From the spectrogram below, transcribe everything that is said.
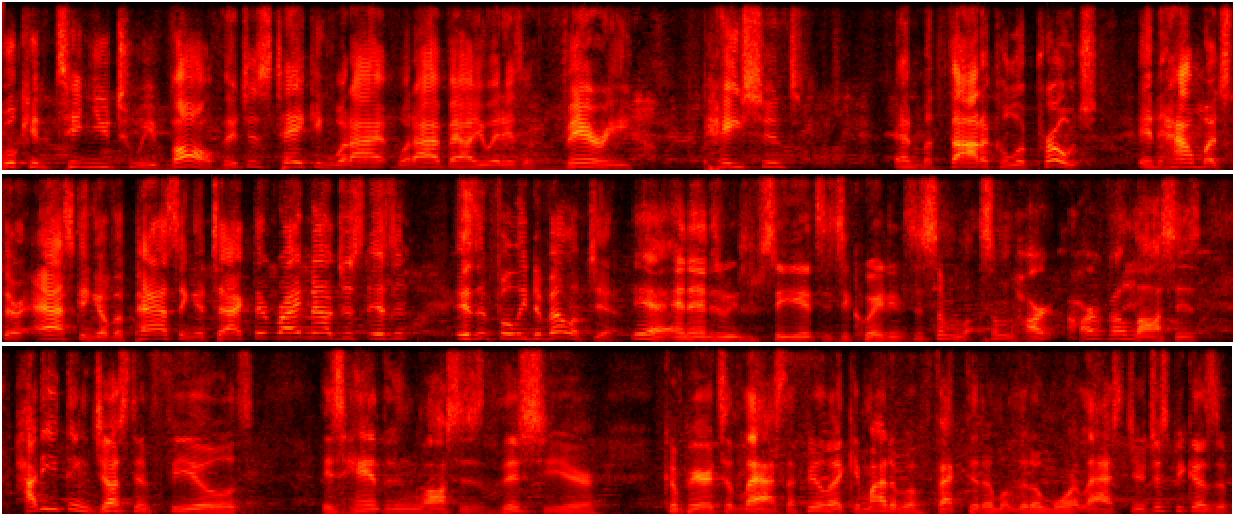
will continue to evolve. They're just taking what I what I evaluate as a very patient and methodical approach in how much they're asking of a passing attack that right now just isn't isn't fully developed yet. Yeah, and as we see, it's, it's equating to some some heart, heartfelt losses. How do you think Justin Fields is handling losses this year compared to last? I feel like it might have affected him a little more last year just because of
